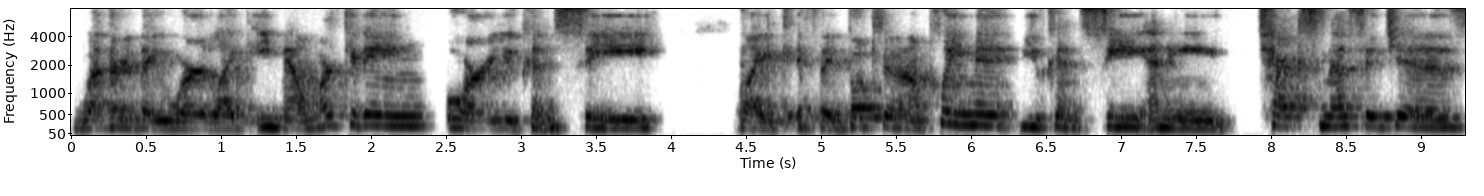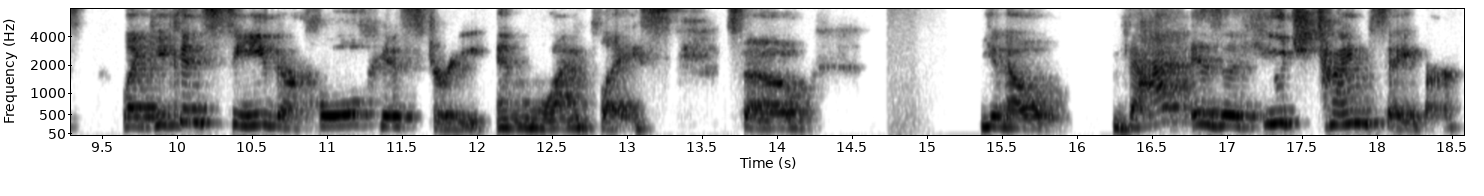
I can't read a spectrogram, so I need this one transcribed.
whether they were like email marketing or you can see, like, if they booked an appointment, you can see any text messages. Like, you can see their whole history in one place. So, you know, that is a huge time saver.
